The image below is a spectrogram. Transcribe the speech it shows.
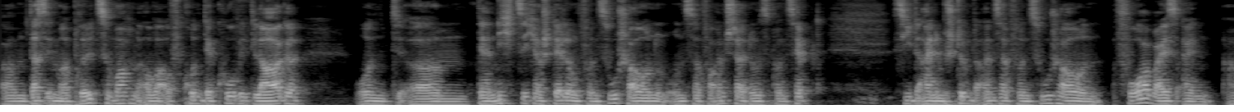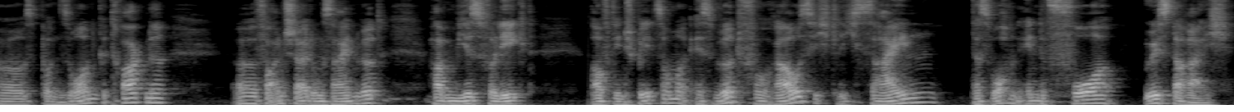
ähm, das im April zu machen, aber aufgrund der Covid-Lage und ähm, der Nichtsicherstellung von Zuschauern und unser Veranstaltungskonzept sieht eine bestimmte Anzahl von Zuschauern vor, weil es ein äh, sponsorengetragene äh, Veranstaltung sein wird, haben wir es verlegt auf den Spätsommer. Es wird voraussichtlich sein, das Wochenende vor Österreich,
